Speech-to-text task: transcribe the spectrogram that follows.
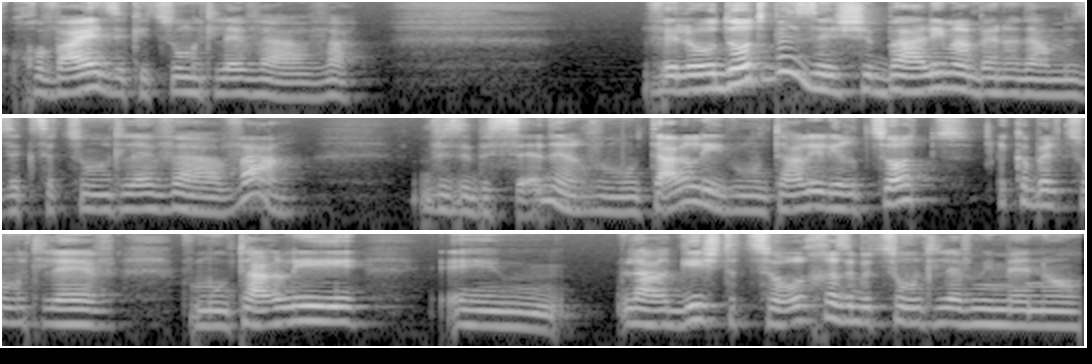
חווה את זה כתשומת לב ואהבה. ולהודות בזה שבא לי מהבן אדם הזה קצת תשומת לב ואהבה. וזה בסדר, ומותר לי, ומותר לי לרצות לקבל תשומת לב, ומותר לי אה, להרגיש את הצורך הזה בתשומת לב ממנו,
